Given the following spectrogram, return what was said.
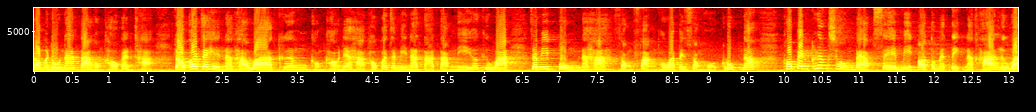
เรามาดูหน้าตาของเขากันค่ะ เราก็จะเห็นนะคะว่าเครื่องของเขาเนี่ยค่ะเขาก็จะมีหน้าตาตามนี้ก็คือว่าจะมีปุ่มนะคะสองฝั่งเพราะว่าเป็น 2 หัวกรุ๊ปเนาะเขาเป็นเครื่องชงแบบเซมิออโตเมติกนะคะหรือว่า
